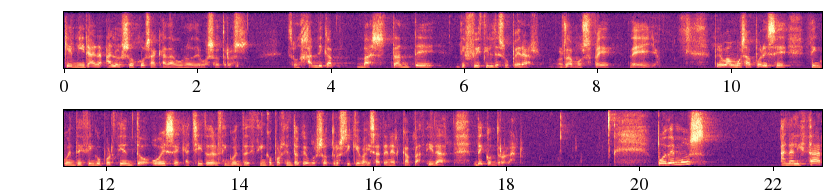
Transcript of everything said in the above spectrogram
que mirar a los ojos a cada uno de vosotros. Es un hándicap bastante difícil de superar, os damos fe de ello pero vamos a por ese 55% o ese cachito del 55% que vosotros sí que vais a tener capacidad de controlar. Podemos analizar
